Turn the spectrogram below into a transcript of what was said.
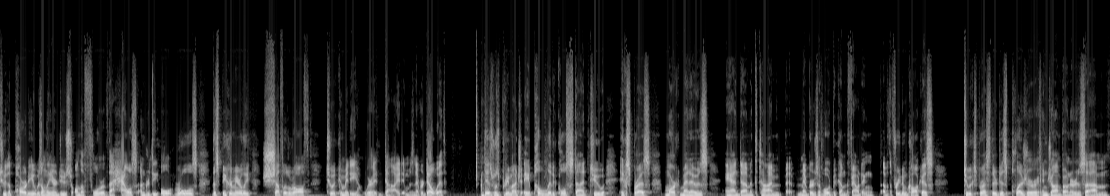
to the party, it was only introduced on the floor of the House under the old rules, the Speaker merely shuffled it off to a committee where it died and was never dealt with. This was pretty much a political stunt to express Mark Meadows and um, at the time members of what would become the founding of the Freedom Caucus to express their displeasure in John Boehner's um,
